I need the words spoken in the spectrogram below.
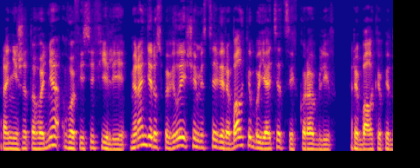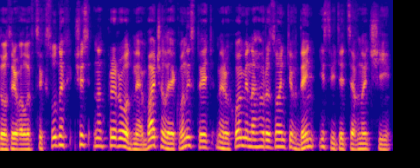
Раніше того дня в офісі філії Міранді розповіли, що місцеві рибалки бояться цих кораблів. Рибалки підозрювали в цих суднах щось надприродне, бачили, як вони стоять нерухомі на горизонті вдень і світяться вночі.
